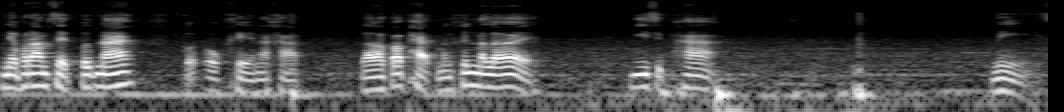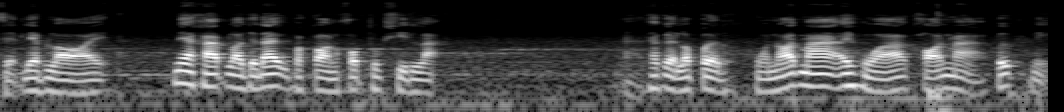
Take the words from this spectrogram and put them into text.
เนี่ยพอทำเสร็จปุ๊บนะ กดโอเคนะครับ แล้วเราก็แพดมันขึ้นมาเลย 25 นี่เสร็จเรียบร้อย เนี่ยครับ เราจะได้อุปกรณ์ครบทุกชิ้นละถ้าเกิดเราเปิดหัวน็อตมาไอหัวค้อนมาปุ๊บนี่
